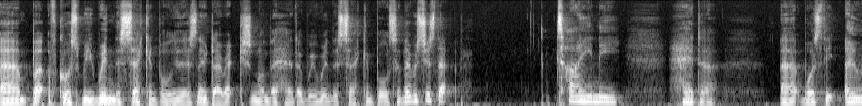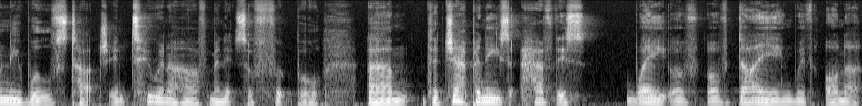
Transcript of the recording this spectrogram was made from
um, but of course, we win the second ball. There's no direction on the header, we win the second ball. So there was just that tiny header uh, was the only Wolves touch in two and a half minutes of football. Um, the Japanese have this way of, of dying with honour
